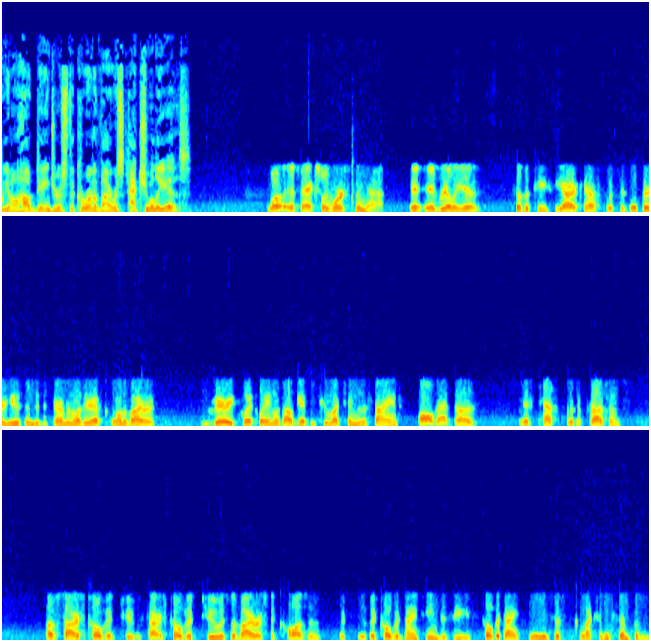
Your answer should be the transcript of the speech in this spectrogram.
you know, how dangerous the coronavirus actually is. Well, it's actually worse than that. It, it really is. So the PCR test, which is what they're using to determine whether you have coronavirus, very quickly and without getting too much into the science, all that does is test for the presence of SARS-CoV-2. SARS-CoV-2 is the virus that causes the, the COVID-19 disease. COVID-19 is just a collection of symptoms.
